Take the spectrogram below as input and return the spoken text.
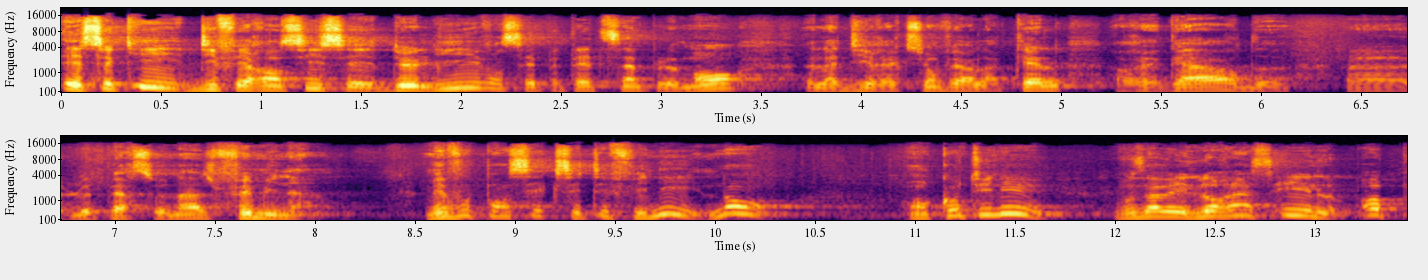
et ce qui différencie ces deux livres, c'est peut-être simplement la direction vers laquelle regarde euh, le personnage féminin. Mais vous pensez que c'était fini? Non, on continue. Vous avez Laurence Hill, hop,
